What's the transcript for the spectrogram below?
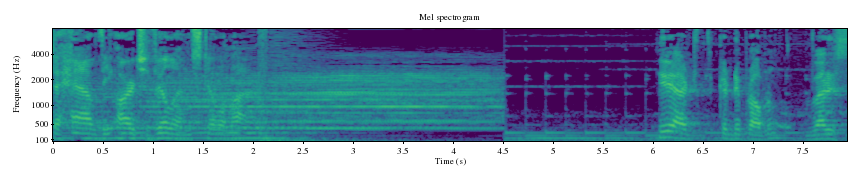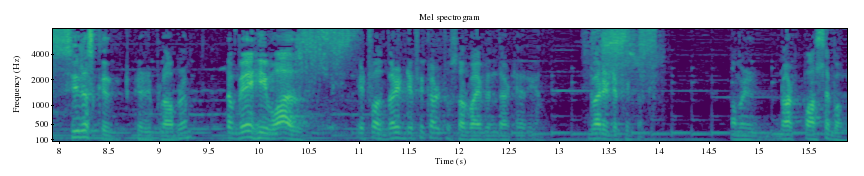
to have the arch villain still alive. He had kidney problem, very serious kidney problem. The way he was, it was very difficult to survive in that area. Very difficult. I mean, not possible.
